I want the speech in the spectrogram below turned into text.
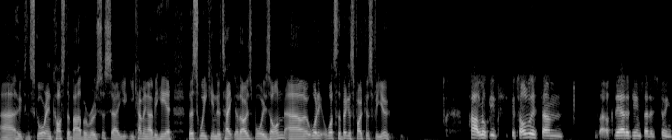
uh, who can score, and Costa Barbarouses. So you, are coming over here this weekend to take those boys on. Uh, what, what's the biggest focus for you? Uh, look, it's it's always um, the other teams that is doing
